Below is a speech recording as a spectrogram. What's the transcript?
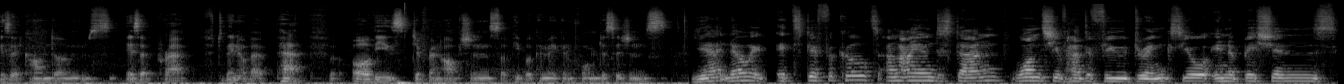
is it condoms? Is it PrEP? Do they know about PEP? All these different options so people can make informed decisions. Yeah, no, it, it's difficult, and I understand. Once you've had a few drinks, your inhibitions,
